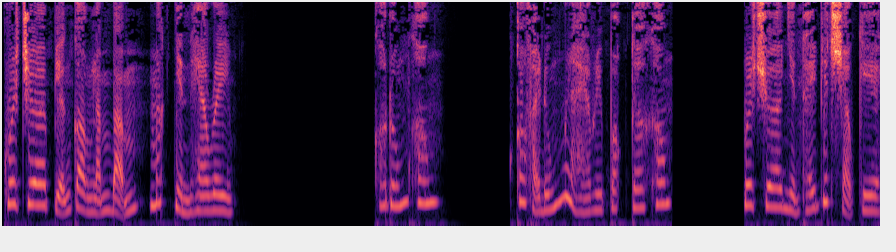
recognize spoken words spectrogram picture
Creature vẫn còn lẩm bẩm, mắt nhìn Harry. Có đúng không? Có phải đúng là Harry Potter không? Creature nhìn thấy vết sẹo kia.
